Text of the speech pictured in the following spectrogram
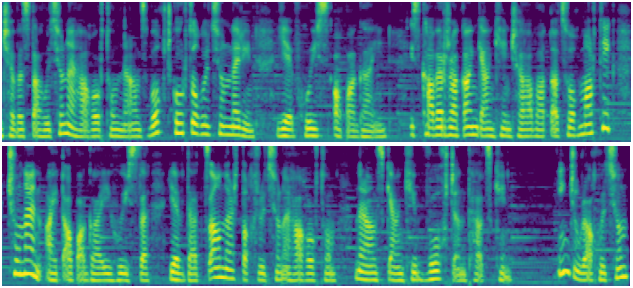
ինչը վստահություն է հաղորդում նրանց ողջ գործողություններին եւ հույս ապագային։ Իսկ հավերժական կյանքին չհավատացող մարդիկ չունեն այդ ապագայի հույսը եւ դա ծանր տխրություն է հաղորդում նրանց կյանքի ողջ ընթացքին։ Ինչ ուրախություն,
